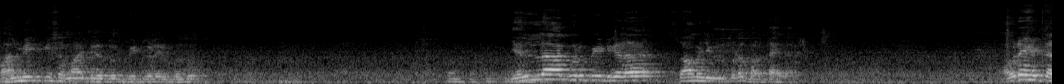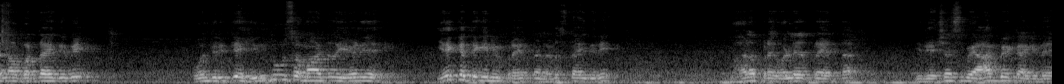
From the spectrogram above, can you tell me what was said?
ವಾಲ್ಮೀಕಿ ಸಮಾಜದ ಗುರುಪೀಠಗಳಿರ್ಬೋದು ಎಲ್ಲ ಗುರುಪೀಠಗಳ ಸ್ವಾಮೀಜಿಗಳು ಕೂಡ ಬರ್ತಾ ಇದ್ದಾರೆ. ಅವರೇ ಹೇಳ್ತಾರೆ, ನಾವು ಬರ್ತಾ ಇದ್ದೀವಿ. ಒಂದು ರೀತಿಯ ಹಿಂದೂ ಸಮಾಜದ ಏಳಿ ಏಕತೆಗೆ ನೀವು ಪ್ರಯತ್ನ ನಡೆಸ್ತಾ ಇದ್ದೀರಿ. ಬಹಳ ಪ್ರ ಒಳ್ಳೆಯ ಪ್ರಯತ್ನ. ಇದು ಯಶಸ್ವಿ ಆಗಬೇಕಾಗಿದೆ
